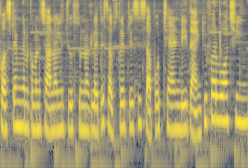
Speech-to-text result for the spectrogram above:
ఫస్ట్ టైం కనుక మన ఛానల్ని చూస్తున్నట్లయితే సబ్స్క్రైబ్ చేసి సపోర్ట్ చేయండి. థ్యాంక్ యూ ఫర్ వాచింగ్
